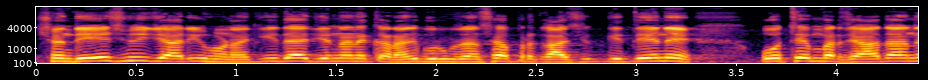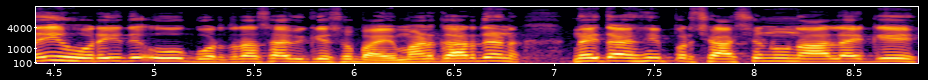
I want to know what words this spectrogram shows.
ਸੰਦੇਸ਼ ਵੀ ਜਾਰੀ ਹੋਣਾ ਚਾਹੀਦਾ ਜਿਨ੍ਹਾਂ ਨੇ ਘਰਾਂ 'ਚ ਗੁਰੂ ਗ੍ਰੰਥ ਸਾਹਿਬ ਪ੍ਰਕਾਸ਼ਿਤ ਕੀਤੇ ਨੇ। ਉੱਥੇ ਮਰਜ਼ਾਦਾ ਨਹੀਂ ਹੋ ਰਹੀ ਤੇ ਉਹ ਗੁਰਦੁਆਰਾ ਸਾਹਿਬ ਵਿਖੇ ਸੁਭਾਇਮਾਨ ਕਰ ਦੇਣ। ਨਹੀਂ ਤਾਂ ਅਸੀਂ ਪ੍ਰਸ਼ਾਸਨ ਨੂੰ ਨਾਲ ਲੈ ਕੇ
